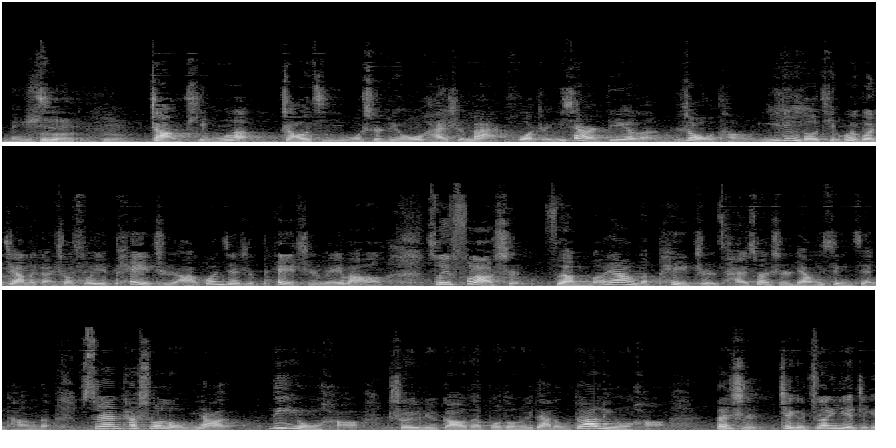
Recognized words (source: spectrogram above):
没劲，涨停了着急，我是留还是卖？或者一下跌了肉疼，一定都体会过这样的感受。所以配置啊，关键是配置为王。所以傅老师，怎么样的配置才算是良性健康的？虽然他说了我们要利用好收益率高的、波动率大的，我都要利用好，但是这个专业这个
